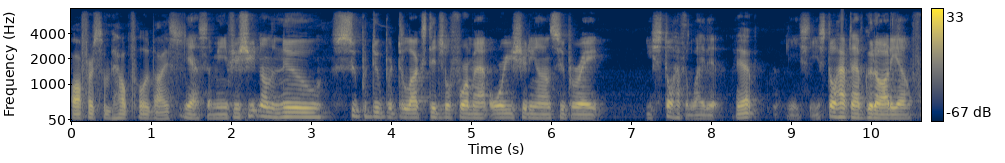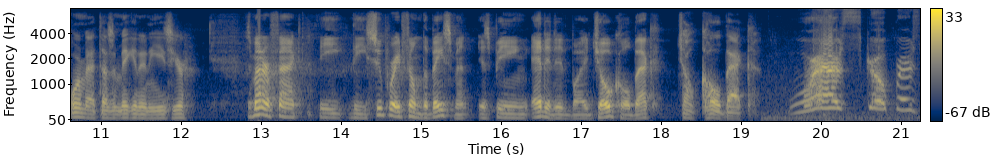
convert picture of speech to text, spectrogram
Offer some helpful advice. Yes, I mean if you're shooting on the new super duper deluxe digital format or you're shooting on Super 8, you still have to light it. Yep. You, you still have to have good audio. Format doesn't make it any easier. As a matter of fact, the the Super 8 film The Basement is being edited by Joe Colbeck. Joe Colbeck. Where's Scooper's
